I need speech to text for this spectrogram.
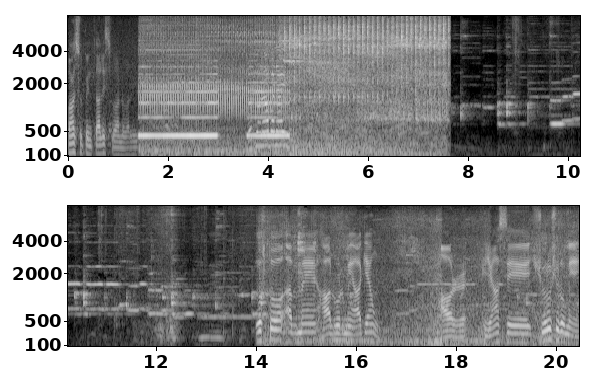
पाँच सौ पैंतालीस वाट वाली। बनाई दोस्तों, अब मैं हाल रोड में आ गया हूँ और यहाँ से शुरू शुरू में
